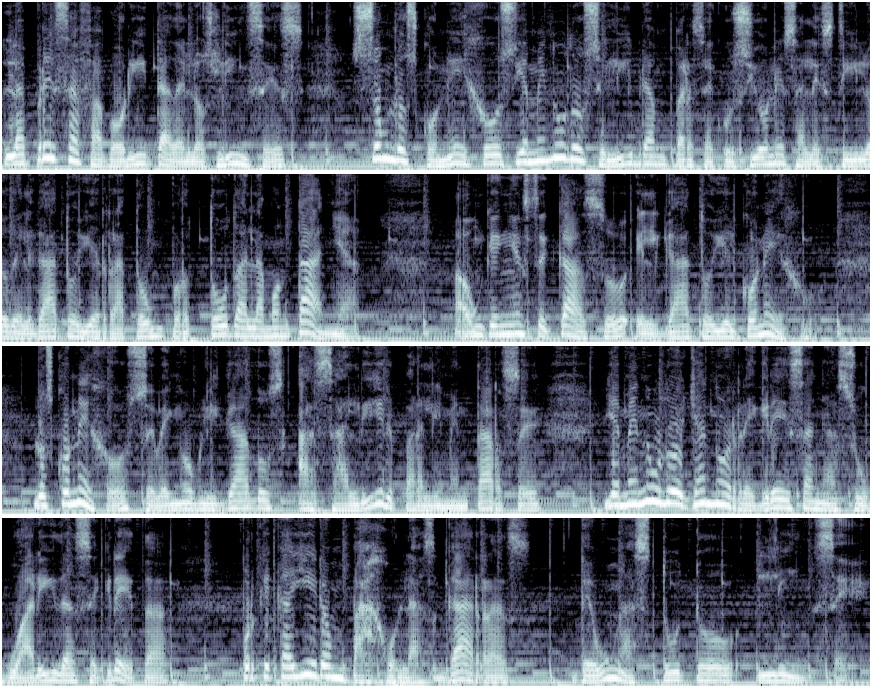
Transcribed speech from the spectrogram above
La presa favorita de los linces son los conejos y a menudo se libran persecuciones al estilo del gato y el ratón por toda la montaña, aunque en este caso el gato y el conejo. Los conejos se ven obligados a salir para alimentarse y a menudo ya no regresan a su guarida secreta porque cayeron bajo las garras de un astuto lince.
